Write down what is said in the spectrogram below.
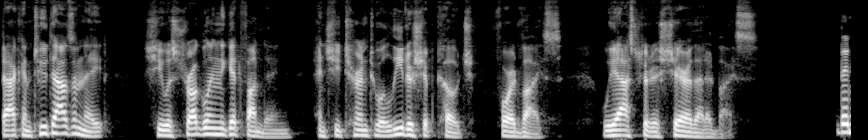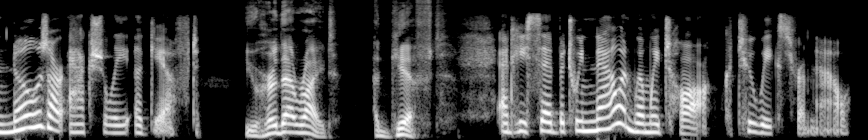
Back in 2008, she was struggling to get funding, and she turned to a leadership coach for advice. We asked her to share that advice. The no's are actually a gift. You heard that right a gift. And he said, between now and when we talk, two weeks from now,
